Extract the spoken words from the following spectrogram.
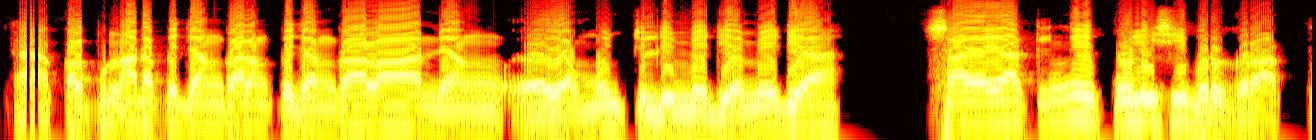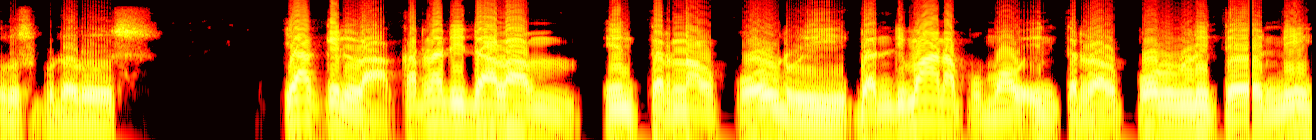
Nah, kalaupun ada kejanggalan-kejanggalan yang eh, yang muncul di media-media, saya yakin ini polisi bergerak terus-menerus. Yakinlah, karena di dalam internal Polri dan di mana pun mau internal Polri TNI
